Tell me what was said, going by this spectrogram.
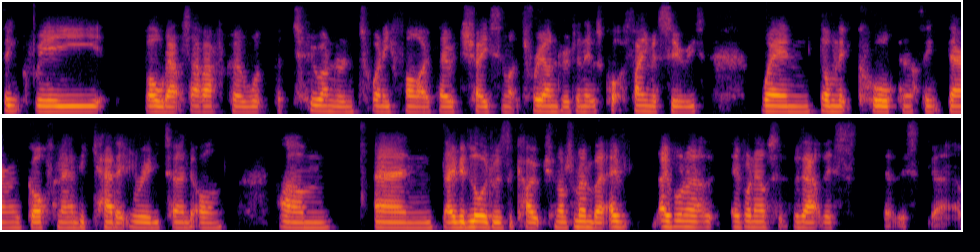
think we bowled out South Africa for 225. They were chasing like 300, and it was quite a famous series when Dominic Cork and I think Darren Gough and Andy Caddick really turned it on. Um, and David Lloyd was the coach. And I just remember every, everyone everyone else was out this at this uh,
